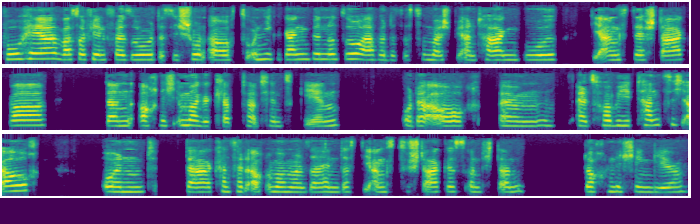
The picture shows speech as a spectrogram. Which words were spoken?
Vorher war es auf jeden Fall so, dass ich schon auch zur Uni gegangen bin und so, aber das ist zum Beispiel an Tagen, wo die Angst sehr stark war, dann auch nicht immer geklappt hat, hinzugehen. Oder auch ähm, als Hobby tanze ich auch und da kann es halt auch immer mal sein, dass die Angst zu stark ist und ich dann doch nicht hingehe.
